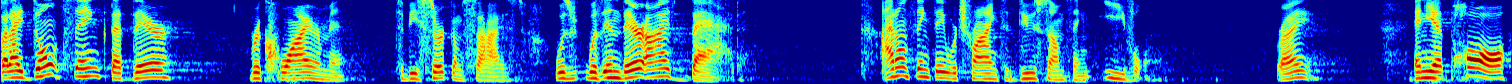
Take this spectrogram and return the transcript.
but I don't think that their requirement to be circumcised was, was in their eyes bad. I don't think they were trying to do something evil, right? And yet, Paul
